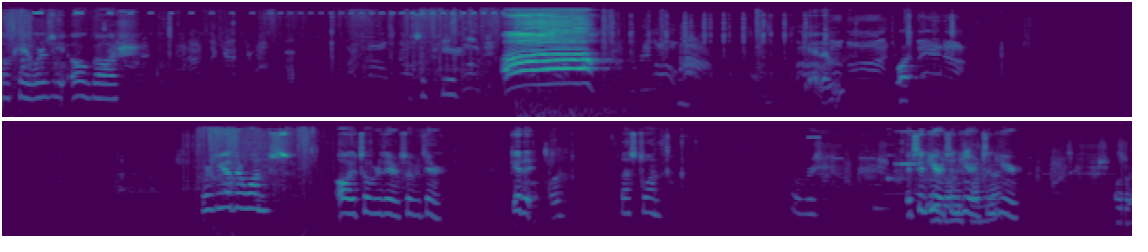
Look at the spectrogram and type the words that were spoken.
Okay, where's he? Oh gosh. It's up here. Ah! Get him. What? Where's the other ones? Oh, it's over there. It's over there. Get it. Last one. Over here. It's in here. It's in here. It's in here. Okay.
